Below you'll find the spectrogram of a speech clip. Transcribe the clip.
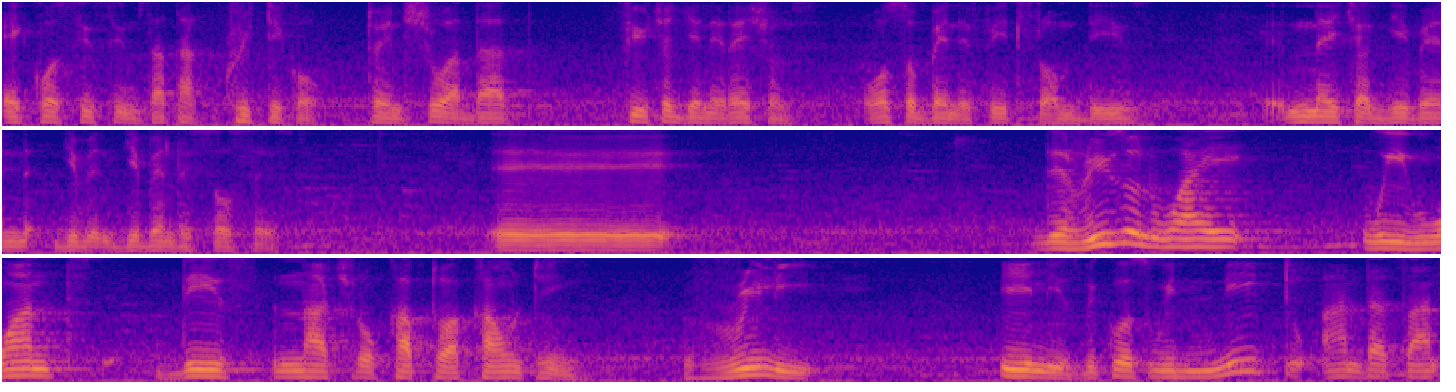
ecosystems that are critical to ensure that future generations also benefit from these nature given, given, given resources. Uh, the reason why we want this natural capital accounting really in is because we need to understand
